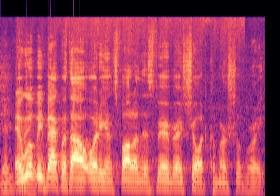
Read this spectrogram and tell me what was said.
That'd And we'll be back with our audience following this very, very short commercial break.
